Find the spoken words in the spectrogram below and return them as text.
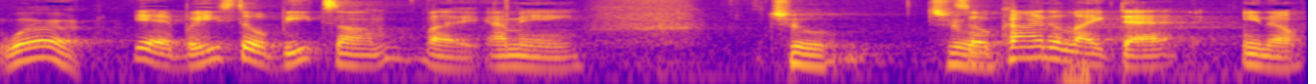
Word. yeah, but he still beat some. Like I mean, True. True. so kind of like that. You know,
